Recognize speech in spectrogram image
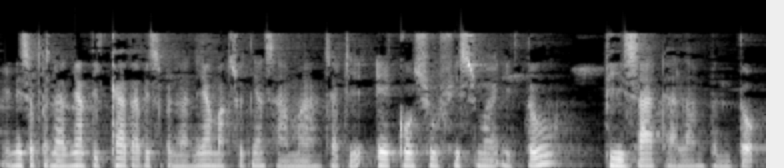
ini sebenarnya tiga, tapi sebenarnya maksudnya sama. Jadi, ekosufisme itu bisa dalam bentuk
